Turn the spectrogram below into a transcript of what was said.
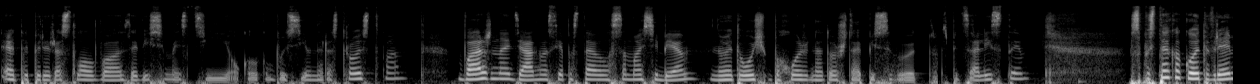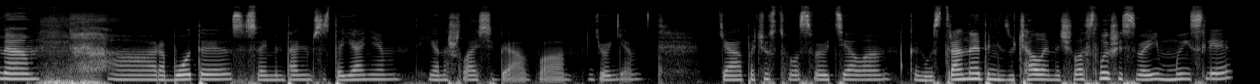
Это переросло в зависимость и околокомпульсивное расстройство. Важно, диагноз я поставила сама себе, но это очень похоже на то, что описывают специалисты. Спустя какое-то время а, работы со своим ментальным состоянием я нашла себя в йоге. Я почувствовала свое тело, как бы странно это ни звучало, я начала слышать свои мысли.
